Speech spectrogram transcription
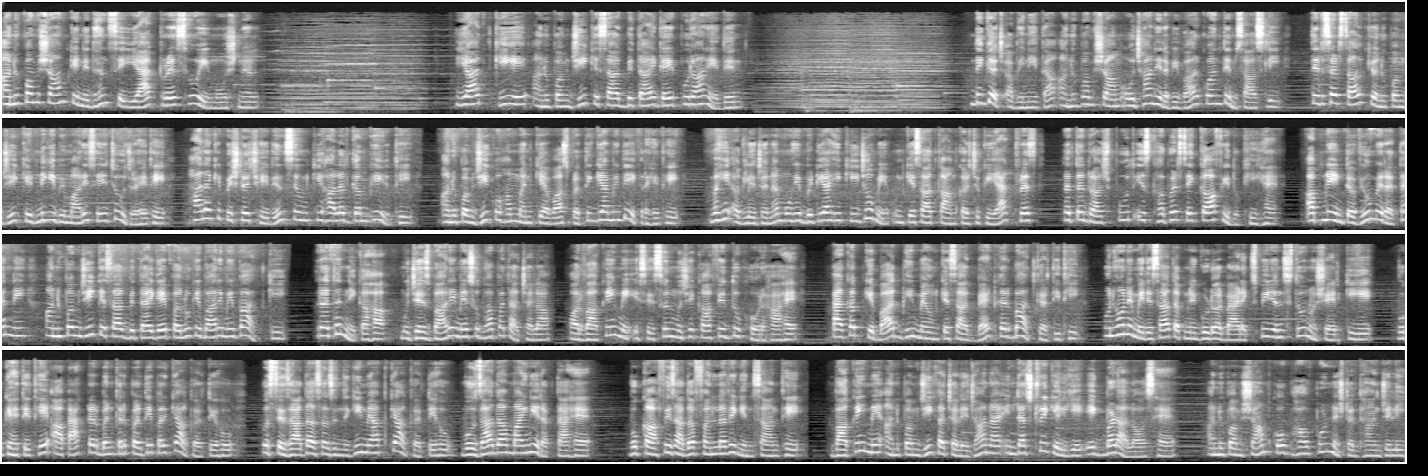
अनुपम शाम के निधन से ये एक्ट्रेस हुई इमोशनल याद किए अनुपम जी के साथ बिताए गए पुराने दिन। दिग्गज अभिनेता अनुपम श्याम ओझा ने रविवार को अंतिम सांस ली। तिरसठ साल के अनुपम जी किडनी की बीमारी से जूझ रहे थे। हालाँकि पिछले छह दिन से उनकी हालत गंभीर थी। अनुपम जी को हम मन की आवाज़ प्रतिज्ञा में देख रहे थे। वहीं अगले जन्म मोहे बिटिया ही कीजो में उनके साथ काम कर चुकी एक्ट्रेस रतन राजपूत इस खबर से काफ़ी दुखी हैं। अपने इंटरव्यू में रतन ने अनुपम जी के साथ बिताए गए पलों के बारे में बात की। रतन ने कहा, मुझे इस बारे में सुबह पता चला और वाकई में इसे सुन मुझे काफ़ी दुख हो रहा है। पैकअप के बाद भी मैं उनके साथ बैठकर बात करती थी। उन्होंने मेरे साथ अपने गुड और बैड एक्सपीरियंस दोनों शेयर किए। वो कहते थे, आप एक्टर बनकर पर्दे पर क्या करते हो? उससे ज़्यादा असर ज़िंदगी में आप क्या करते हो? वो ज़्यादा मायने रखता है। वो काफ़ी ज़्यादा फन लविंग इंसान थे। वाकई में अनुपम जी का चले जाना इंडस्ट्री के लिए एक बड़ा लॉस है। अनुपम शाम को भावपूर्ण श्रद्धांजलि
